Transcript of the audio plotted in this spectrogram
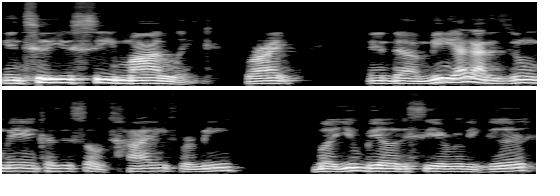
until you see my link right? And uh, me, I got to zoom in because it's so tiny for me, but you'll be able to see it really good.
